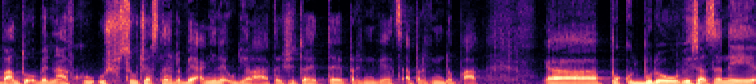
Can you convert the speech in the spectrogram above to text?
vám tu objednávku už v současné době ani neudělá, takže to je, to je první věc a první dopad. Pokud budou vyřazeny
